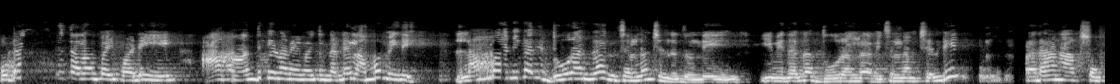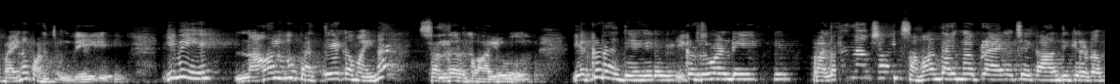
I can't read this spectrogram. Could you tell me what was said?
పుటాకార తలంపై పడి ఆ కాంతి కిరణం ఏమవుతుందంటే లంబం ఇది లంబానికి అది దూరంగా విచలనం చెందుతుంది. ఈ విధంగా దూరంగా విచలనం చెంది ప్రధాన అక్షం పైన పడుతుంది. ఇవి నాలుగు ప్రత్యేకమైన సందర్భాలు. ఎక్కడంటే ఇక్కడ చూడండి. ప్రధానాక్షానికి సమాంతరంగా ప్రయాణించే కాంతి కిరణం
